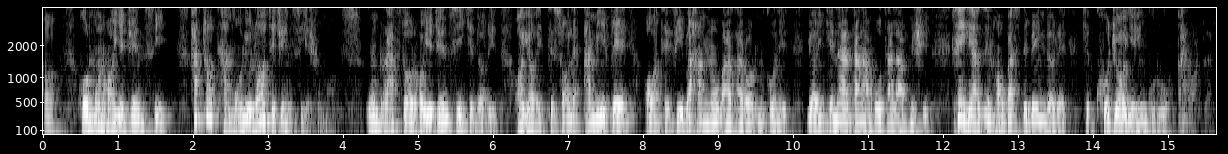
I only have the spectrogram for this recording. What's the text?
ها هورمون های جنسی حتی تمایلات جنسی شما. اون رفتارهای جنسی که دارید آیا اتصال عمیق عاطفی به هم نوع برقرار می‌کنید یا اینکه نه تنوع طلب میشید؟ خیلی از اینها بسته به این داره که کجای این گروه قرار دارید.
